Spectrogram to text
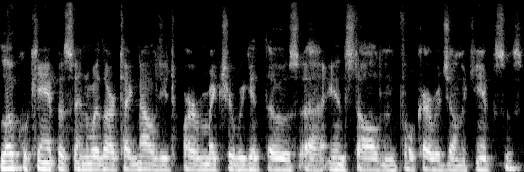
local campus and with our technology department, make sure we get those uh, installed and full coverage on the campuses.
